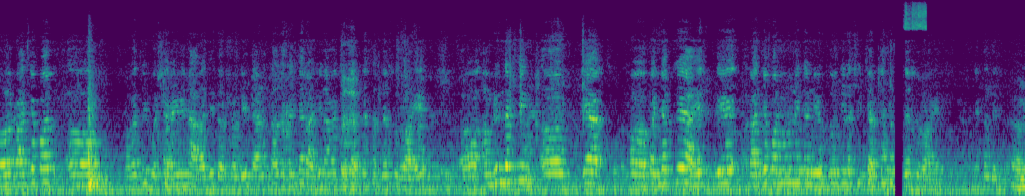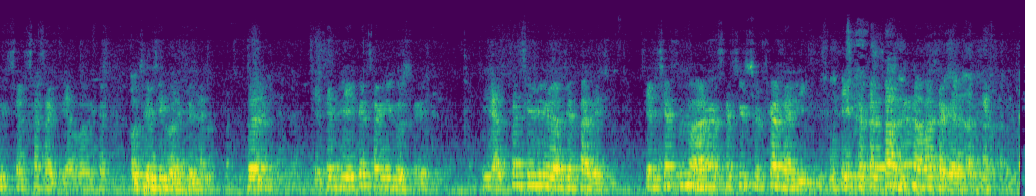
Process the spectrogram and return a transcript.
राज्यपाल भगतसिंग कोश्यारी यांनी नाराजी दर्शवली. त्यानंतर आता त्यांच्या राजीनाम्याची चर्चा सध्या सुरू आहे. अमरिंदर सिंग जे पंजाबचे आहेत ते राज्यपाल म्हणून इथे नियुक्त होतील अशी चर्चा सध्या सुरू आहे. चर्चा आम्ही चर्चाच ऐकली आम्हाला नाही. पण त्याच्यातली एकच चांगली गोष्ट आहे की आत्ताचे जे राज्यपाल आहेत त्यांच्यातून महाराष्ट्राची सुटका झाली. एक प्रकारचा आनंद आम्हा सगळ्यांना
